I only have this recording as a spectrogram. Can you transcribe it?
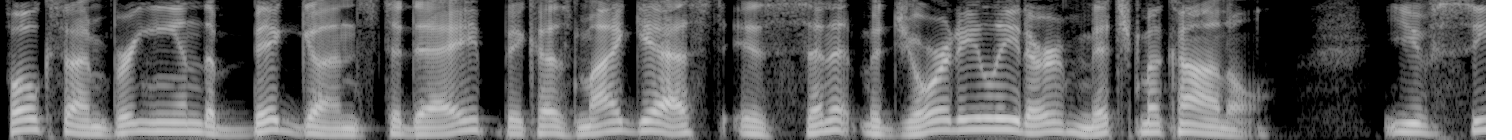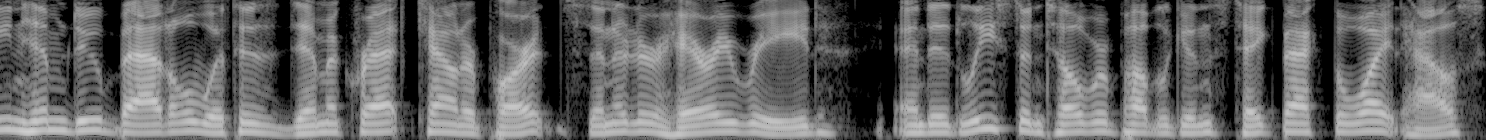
Folks, I'm bringing in the big guns today because my guest is Senate Majority Leader Mitch McConnell. You've seen him do battle with his Democrat counterpart, Senator Harry Reid, and at least until Republicans take back the White House,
